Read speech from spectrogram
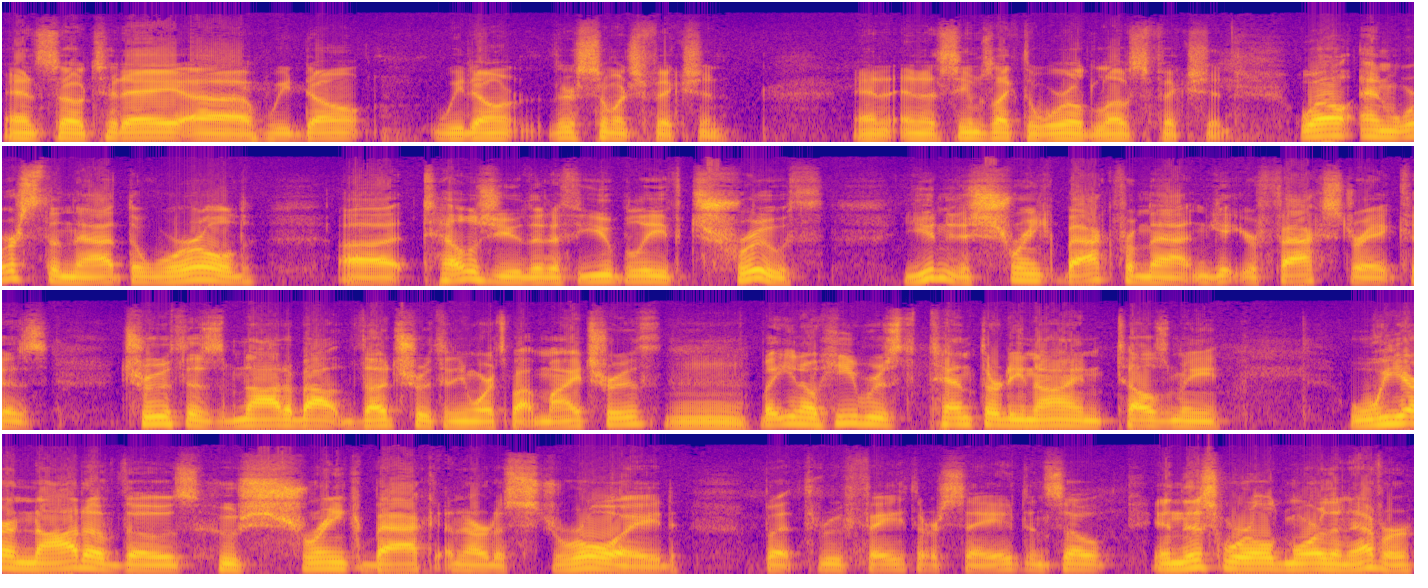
And so today uh, we don't we don't. There's so much fiction, and and it seems like the world loves fiction. Well, and worse than that, the world uh, tells you that if you believe truth, you need to shrink back from that and get your facts straight because truth is not about the truth anymore. It's about my truth. Mm. But you know, Hebrews ten thirty nine tells me we are not of those who shrink back and are destroyed. But through faith are saved, and so in this world more than ever,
